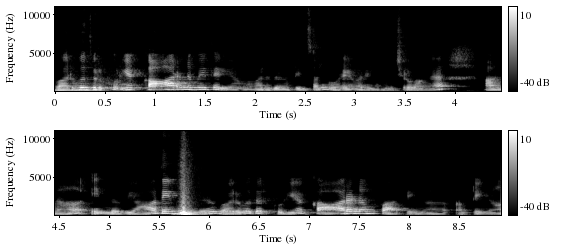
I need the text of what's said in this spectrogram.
வருவதற்குரிய காரணமே தெரியாமல் வருது அப்படின்னு சொல்லி ஒரே வரையில் முடிச்சிடுவாங்க ஆனால் இந்த வியாதி வந்து வருவதற்குரிய காரணம் பார்த்தீங்க அப்படின்னா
